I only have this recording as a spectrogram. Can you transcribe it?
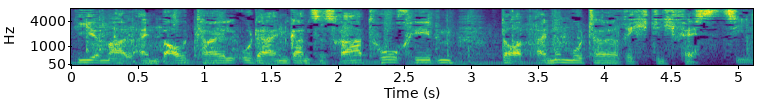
Hier mal ein Bauteil oder ein ganzes Rad hochheben, dort eine Mutter richtig festziehen.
